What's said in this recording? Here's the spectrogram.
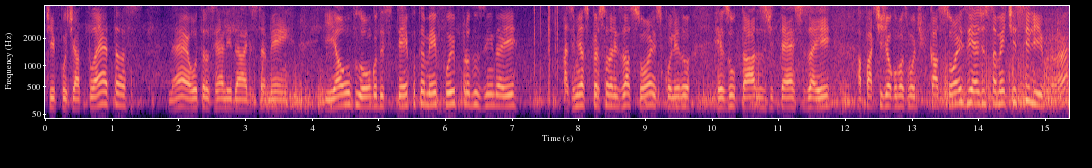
tipos de atletas, né, outras realidades também. E ao longo desse tempo também fui produzindo aí as minhas personalizações, escolhendo resultados de testes aí a partir de algumas modificações e é justamente esse livro, né?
